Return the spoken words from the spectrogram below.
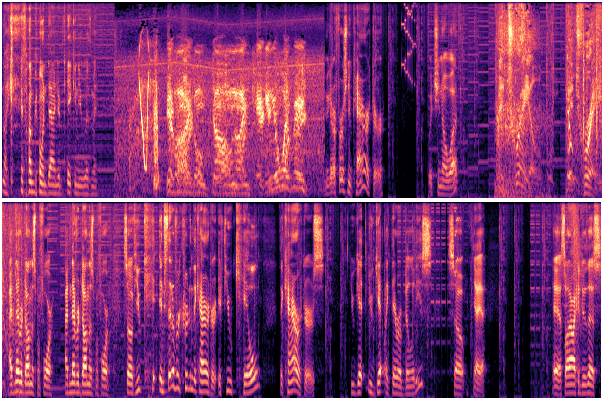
like, if I'm going down, I'm taking you with me. If I go down, I'm taking you with me. We got our first new character. Which, you know what? Betrayal. Betray. I've never done this before. I've never done this before. So if you, instead of recruiting the character, if you kill the characters, you get, you get, like, their abilities. So, yeah, yeah. Yeah, so now I can do this.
